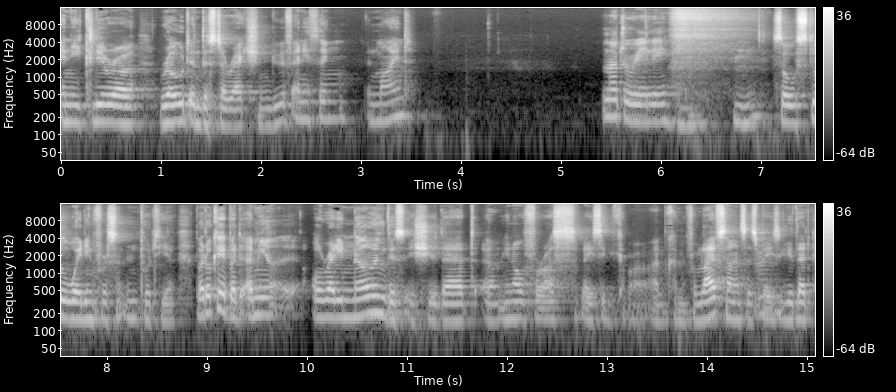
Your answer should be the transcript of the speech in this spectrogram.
any clearer road in this direction. Do you have anything in mind? Not really Mm-hmm. So still waiting for some input here. But okay, but I mean, already knowing this issue that, um, you know, for us, basically, I'm coming from life sciences, mm-hmm. basically, that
